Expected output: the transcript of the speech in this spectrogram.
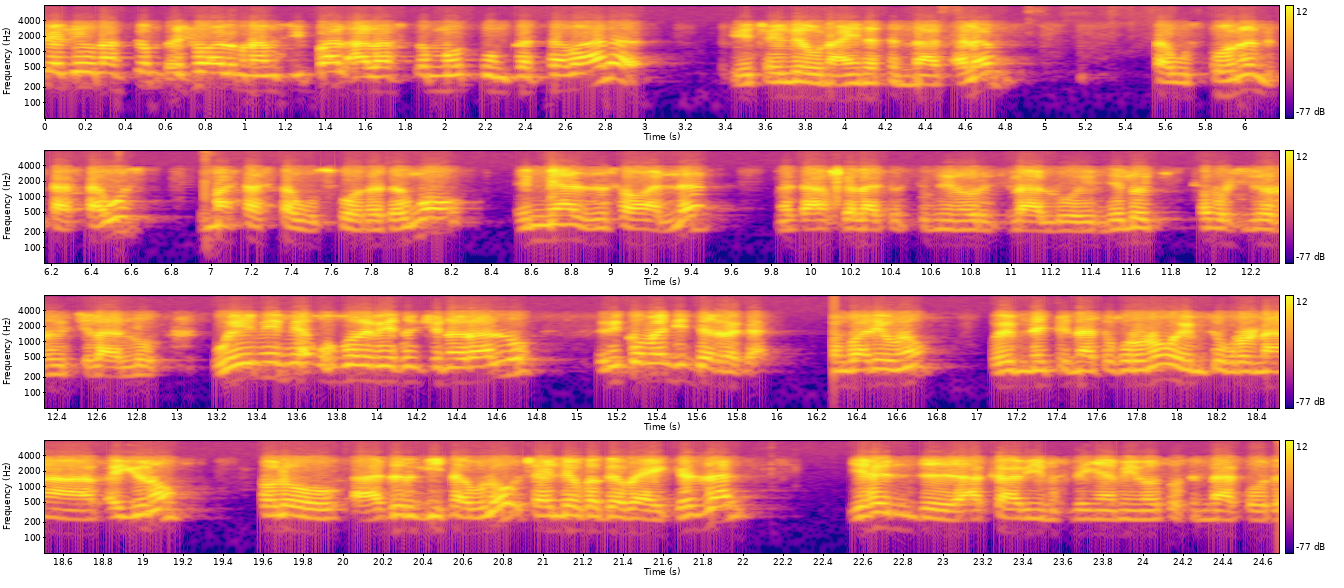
ጨሌውን አስቀምጠሽዋል ምናምን ሲባል አላስቀመጡም ከተባለ የጨሌውን አይነትና ቀለም ታስታውስ ከሆነ እንድታስታውስ የማታስታውስ ከሆነ ደግሞ የሚያዝ ሰው አለ። መጽሐፍ ገላጮችም ሊኖሩ ይችላሉ፣ ወይም ሌሎች ሰዎች ሊኖሩ ይችላሉ፣ ወይም የሚያውቁ ጎረቤቶች ይኖራሉ። recommend ይደረጋል። አረንጓዴው ነው ወይም ነጭና ጥቁሩ ነው ወይም ጥቁርና ቀዩ ነው ቶሎ አድርጊ ተብሎ ጨሌው ከገበያ ይገዛል። የህንድ አካባቢ ይመስለኛል የሚመጡት እና ከወደ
